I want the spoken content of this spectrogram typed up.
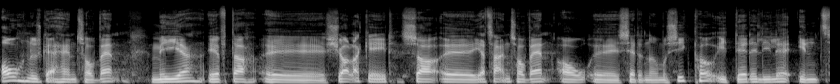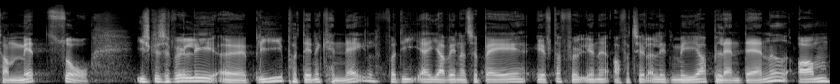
Og nu skal jeg have en tår vand mere efter øh, Schollergate, så øh, jeg tager en tår vand og øh, sætter noget musik på i dette lille intermezzo. I skal selvfølgelig øh, blive på denne kanal, fordi at jeg vender tilbage efterfølgende og fortæller lidt mere, blandt andet om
